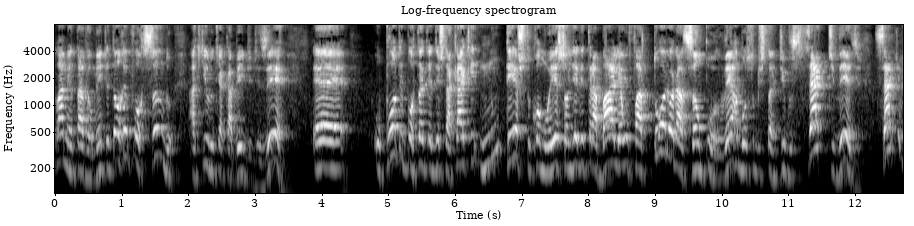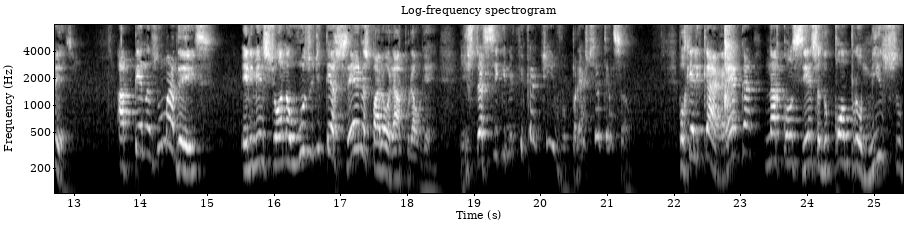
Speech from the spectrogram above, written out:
lamentavelmente. Então, reforçando aquilo que acabei de dizer, é, o ponto importante a destacar é que num texto como esse, onde ele trabalha o fator oração por verbo substantivo sete vezes, sete vezes, apenas uma vez ele menciona o uso de terceiros para orar por alguém. Isto é significativo, preste atenção. Porque ele carrega na consciência do compromisso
